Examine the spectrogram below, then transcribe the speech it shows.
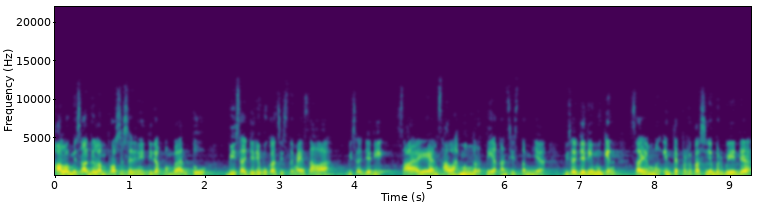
Kalau misalnya dalam proses ini tidak membantu, bisa jadi bukan sistem yang salah. Bisa jadi saya yang salah mengerti akan sistemnya. Bisa jadi mungkin saya menginterpretasinya berbeda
